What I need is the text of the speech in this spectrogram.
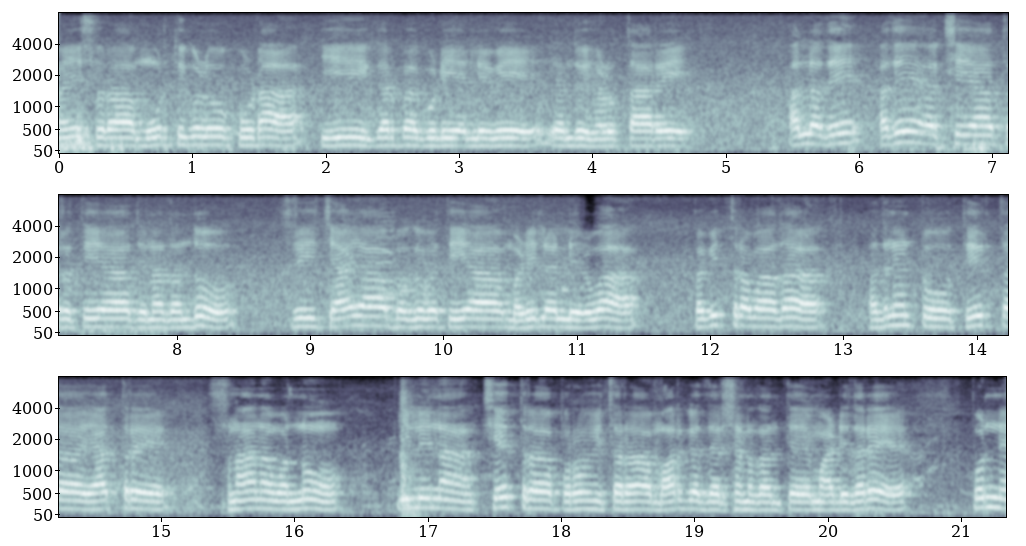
ಮಹೇಶ್ವರ ಮೂರ್ತಿಗಳು ಕೂಡ ಈ ಗರ್ಭಗುಡಿಯಲ್ಲಿವೆ ಎಂದು ಹೇಳುತ್ತಾರೆ. ಅಲ್ಲದೆ ಅದೇ ಅಕ್ಷಯ ತೃತೀಯ ದಿನದಂದು ಶ್ರೀ ಛಾಯಾ ಭಗವತಿಯ ಮಡಿಲಲ್ಲಿರುವ ಪವಿತ್ರವಾದ ಹದಿನೆಂಟು ತೀರ್ಥ ಯಾತ್ರೆ ಸ್ನಾನವನ್ನು ಇಲ್ಲಿನ ಕ್ಷೇತ್ರ ಪುರೋಹಿತರ ಮಾರ್ಗದರ್ಶನದಂತೆ ಮಾಡಿದರೆ ಪುಣ್ಯ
